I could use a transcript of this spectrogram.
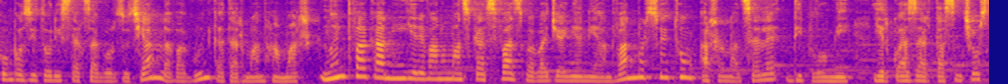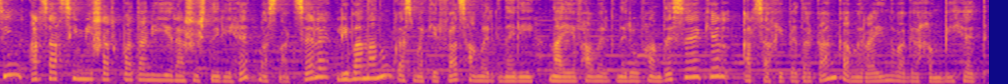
կոմպոզիտորի ստեղծագործության լավագույն կատարման համար։ Նույն թվականին Երևանում անցկացված Բաբաջանյանի անվան մրցույթում արժանացել է դիպլոմի։ 2014-ին Արցախցի մի շարք պատանի երաժիշտների հետ մասնակցել է Լիբանանում կազմակերպված համերգների, նաև համերգներով հանդես է եկել Արցախի պետական կամերայի նվագախմբի հետ։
